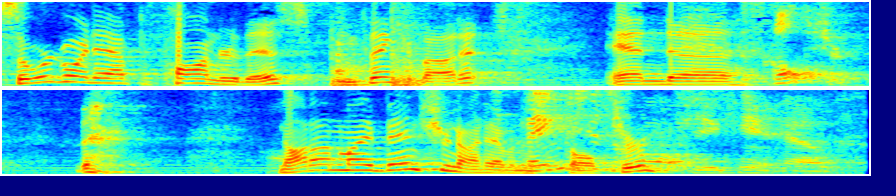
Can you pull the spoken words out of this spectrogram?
So we're going to have to ponder this and think about it. And uh, The sculpture. not on my bench, you're not having a sculpture. you can't have.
